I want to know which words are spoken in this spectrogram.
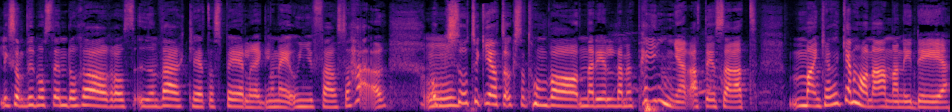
liksom vi måste ändå röra oss i en verklighet där spelreglerna är ungefär så här. Och så tycker jag också att hon var när det gäller det där med pengar, att det är så här att man kanske kan ha en annan idé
